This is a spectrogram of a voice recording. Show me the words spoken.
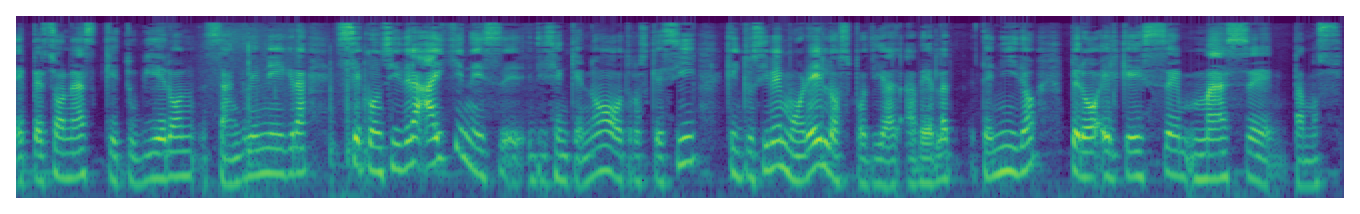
eh, personas que tuvieron sangre negra. Se considera, hay quienes eh, dicen que no, otros que sí, que inclusive Morelos podía haberla tenido, pero el que es eh, más, vamos,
